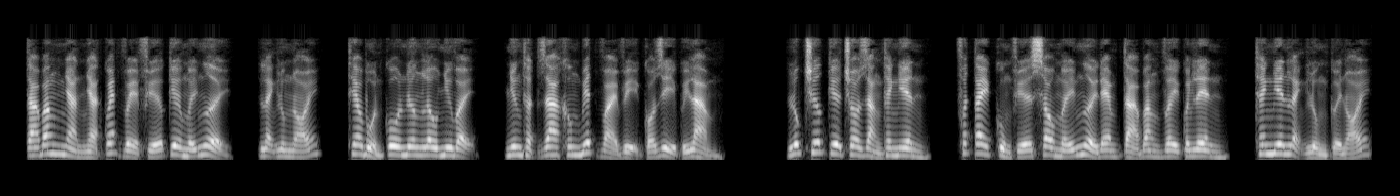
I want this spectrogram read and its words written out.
Tà băng nhàn nhạt quét về phía kia mấy người, lạnh lùng nói, theo bổn cô nương lâu như vậy, nhưng thật ra không biết vài vị có gì quý làm. Lúc trước kia cho rằng thanh niên, phất tay cùng phía sau mấy người đem tà băng vây quanh lên, thanh niên lạnh lùng cười nói,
